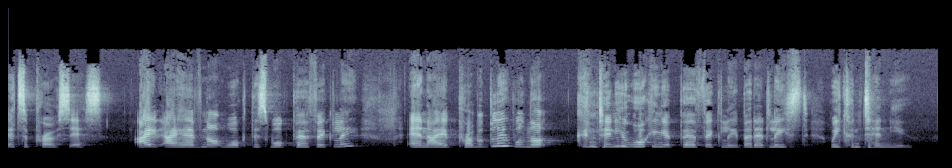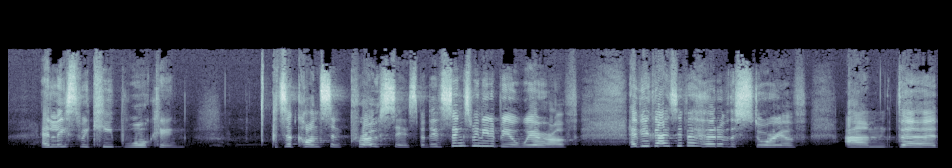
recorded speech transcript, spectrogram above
it's a process. I, I have not walked this walk perfectly, and I probably will not continue walking it perfectly, but at least we continue. At least we keep walking. It's a constant process, but there's things we need to be aware of. Have you guys ever heard of the story of um, the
